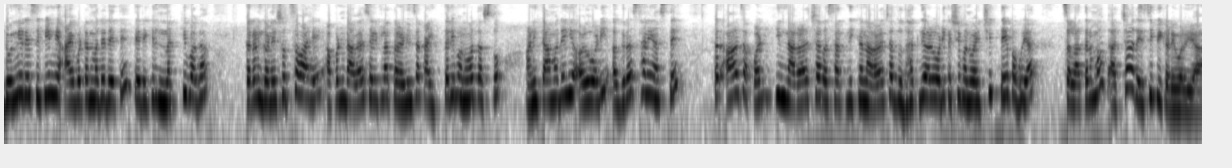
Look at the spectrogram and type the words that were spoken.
दोन्ही रेसिपी मी आय बटनमध्ये देते. ते देखील नक्की बघा. कारण गणेशोत्सव आहे आपण डाव्या साईडला तळणीचा काहीतरी बनवत असतो आणि त्यामध्ये ही अळूवडी अग्रस्थानी असते. तर आज आपण ही नारळाच्या रसातली किंवा नारळाच्या दुधातली अळूवडी कशी बनवायची ते बघूयात. चला तर मग आजच्या रेसिपीकडे वळूया.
